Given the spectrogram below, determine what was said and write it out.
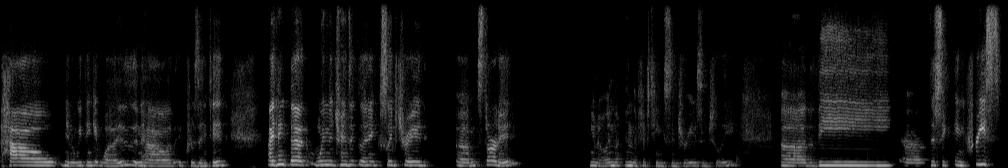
how you know we think it was and how it presented. I think that when the transatlantic slave trade um, started, you know, in the, in the 15th century, essentially, uh, the uh, this increased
